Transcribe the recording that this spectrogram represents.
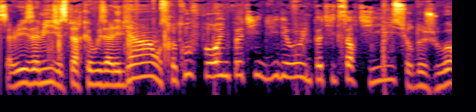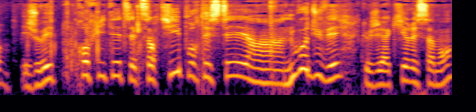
Salut les amis, j'espère que vous allez bien. On se retrouve pour une petite vidéo, une petite sortie sur deux jours. Et je vais profiter de cette sortie pour tester un nouveau duvet que j'ai acquis récemment.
